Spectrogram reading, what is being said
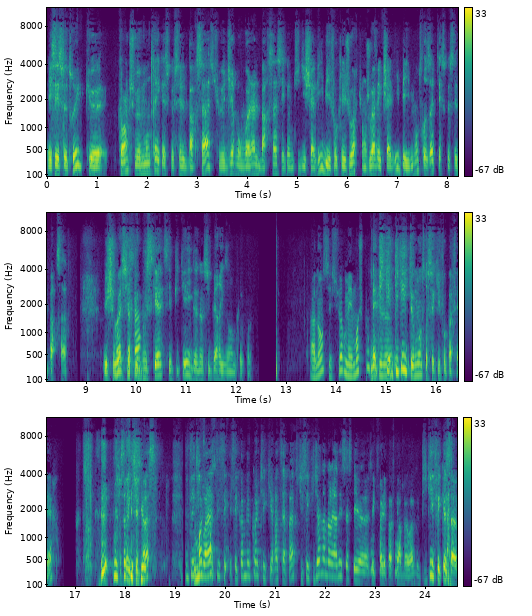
Et c'est ce truc que quand tu veux montrer qu'est-ce que c'est le Barça, si tu veux dire bon voilà le Barça c'est comme tu dis Xavi, mais il faut que les joueurs qui ont joué avec Xavi, ben, ils montrent aux autres qu'est-ce que c'est le Barça. Et je suis Ouais, pas sûr que Busquets et Piqué ils donnent un super exemple. Quoi. Ah non, c'est sûr, mais moi je pense Mais que... Piqué, Piqué, il te montre ce qu'il faut pas faire. Ça, ce c'est sûr. Il te dit moi, voilà, pense- tu sais, c'est comme le coach qui rate sa passe, tu sais qu'il dit ah non mais regardez ça c'était euh, c'est qu'il fallait pas faire. Bah ouais, mais Piqué il fait que ça.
